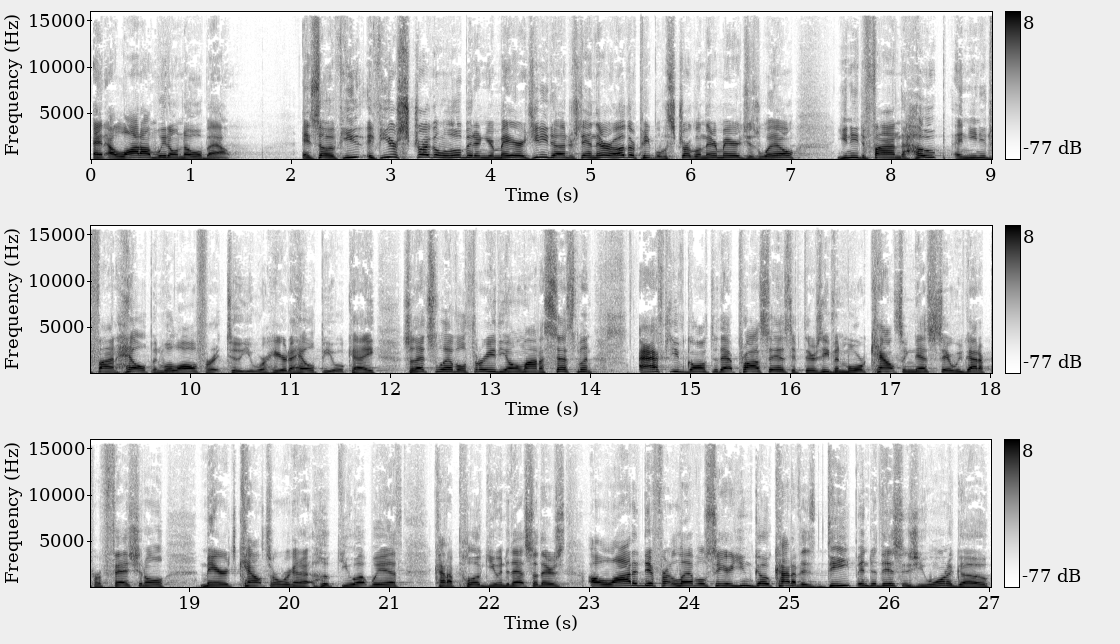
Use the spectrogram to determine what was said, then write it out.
and a lot of them we don't know about. And so if you if you're struggling a little bit in your marriage, you need to understand there are other people that struggle in their marriage as well. you need to find hope and you need to find help, and we'll offer it to you. We're here to help you, okay? So that's level three, the online assessment. After you've gone through that process, if there's even more counseling necessary, we've got a professional marriage counselor we're going to hook you up with, kind of plug you into that. So there's a lot of different levels here. You can go kind of as deep into this as you want to go.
